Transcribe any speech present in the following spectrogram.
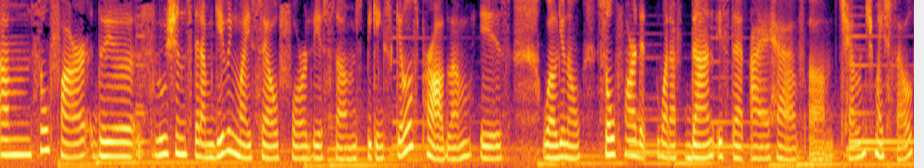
um, so far the solutions that i'm giving myself for this um, speaking skills problem is well you know so far that what i've done is that i have um, challenged myself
